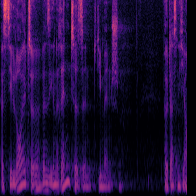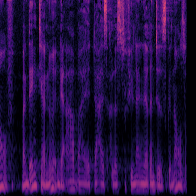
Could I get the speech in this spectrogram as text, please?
dass die Leute, wenn sie in Rente sind, die Menschen, hört das nicht auf. Man denkt ja, ne, in der Arbeit, da ist alles zu viel. Nein, in der Rente ist es genauso.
